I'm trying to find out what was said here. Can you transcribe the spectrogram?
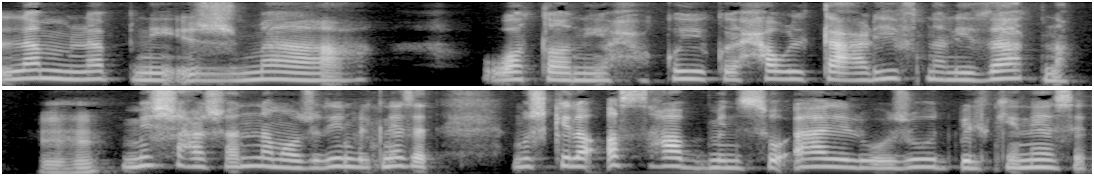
لم نبني إجماع وطني حقيقي حول تعريفنا لذاتنا. مش عشاننا موجودين بالكنيسة. مشكلة أصعب من سؤال الوجود بالكنيسة.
